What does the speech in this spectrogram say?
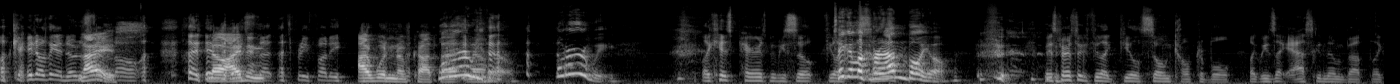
okay, I don't think I noticed that at all. I didn't No, I didn't- That. That's pretty funny. I wouldn't have caught What that. are we though? What are we? Like his parents would be so feel Take like a look so, around, boyo. His parents would feel like feel so uncomfortable. Like when he's like asking them about like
